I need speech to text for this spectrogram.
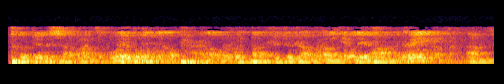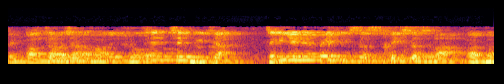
特别的想法，我也不懂怎么排了，我们当时就这样把它罗列出来。可以啊，可以。啊，再往下的话，你说。先先听一下，这个页面背景色是黑色是吧？啊，对。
